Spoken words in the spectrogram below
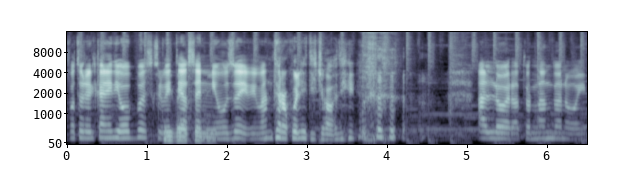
foto del cane di Hope, scrivete a Sen. News e vi manderò quelle di Jody. allora, tornando a noi.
